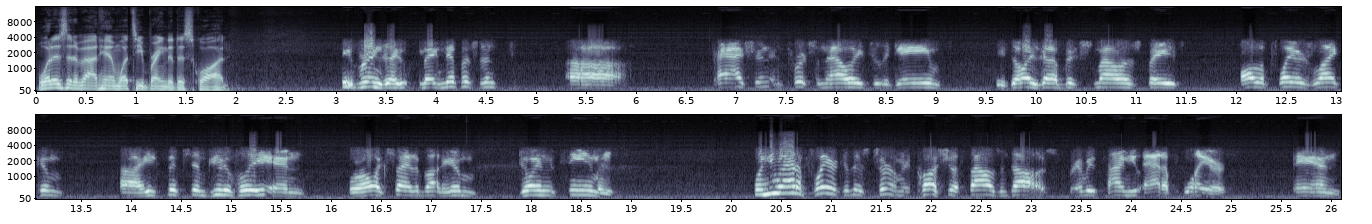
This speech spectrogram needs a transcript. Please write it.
What is it about him? What's he bring to the squad? He brings a magnificent uh, passion and personality to the game. He's always got a big smile on his face. All the players like him. Uh, he fits in beautifully, and we're all excited about him joining the team. And when you add a player to this tournament, it costs you a thousand dollars for every time you add a player. And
